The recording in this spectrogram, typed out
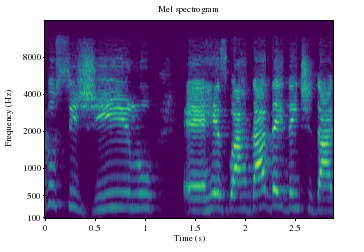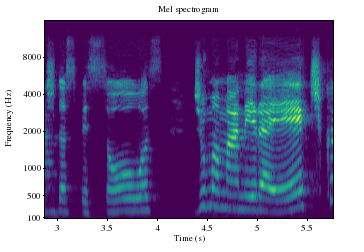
do sigilo, é, resguardar da identidade das pessoas, de uma maneira ética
